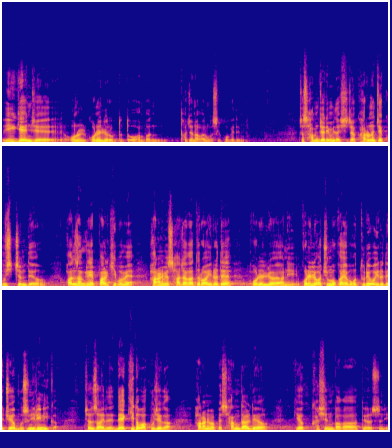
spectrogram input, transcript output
이게 이제 오늘 고넬료로부터 또 한번 터져나가는 것을 보게 됩니다. 자, 3절입니다. 시작. 하루는 제 9시쯤 되어 환상 중에 밝히 보매 하나님의 사자가 들어와 이르되 고넬료야 하니 고넬료가 주목하여 보고 두려워 이르되 주여 무슨 일이니까 전사가 이르되 내 기도와 구제가 하나님 앞에 상달되어 기억하신 바가 되었으니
